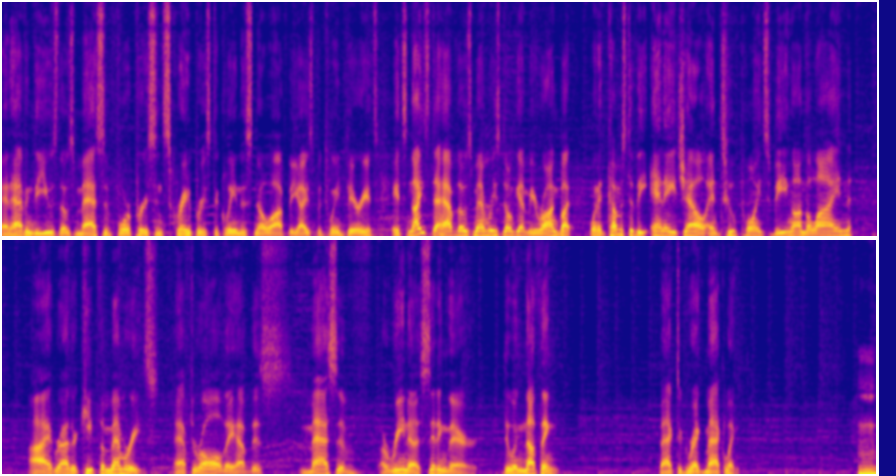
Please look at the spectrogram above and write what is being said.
and having to use those massive four person scrapers to clean the snow off the ice between periods. It's nice to have those memories, don't get me wrong, but when it comes to the NHL and two points being on the line, I'd rather keep the memories. After all, they have this massive arena sitting there doing nothing. Back to Greg Mackling. Hmm.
